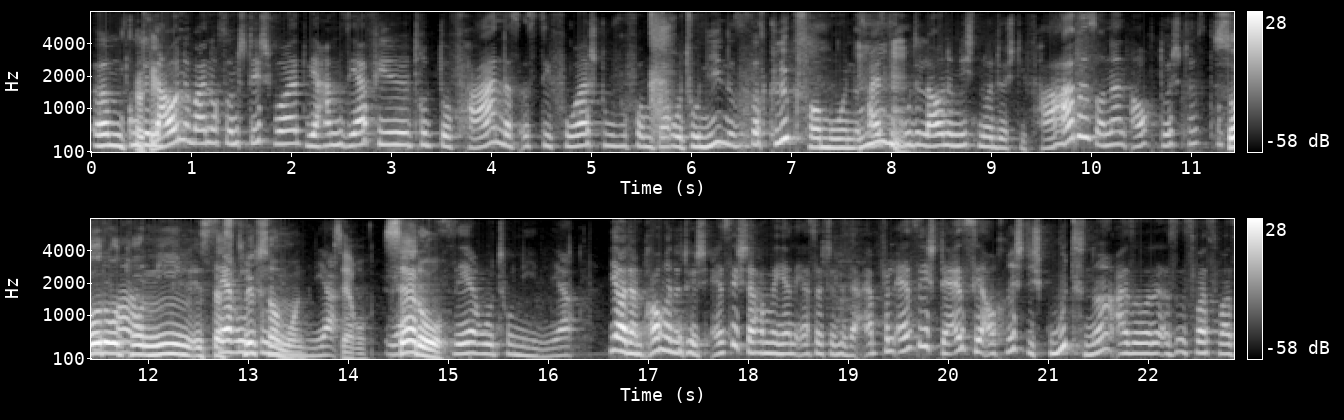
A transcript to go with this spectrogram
Ähm, gute Okay. Laune war noch so ein Stichwort. Wir haben sehr viel Tryptophan, das ist die Vorstufe vom Serotonin, das ist das Glückshormon. Das heißt, Mm. die gute Laune nicht nur durch die Farbe, sondern auch durch das Tryptophan. Serotonin ist das Serotonin, Glückshormon. Ja. Zero. Ja, Zero. Serotonin, ja. Ja, dann brauchen wir natürlich Essig. Da haben wir hier an erster Stelle der Apfelessig. Der ist ja auch richtig gut. Ne? Also es ist was, was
